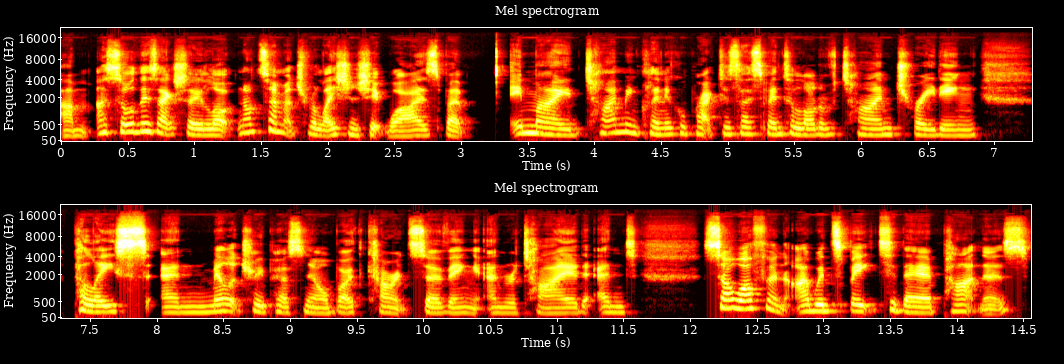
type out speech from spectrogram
Um, I saw this actually a lot, not so much relationship wise, but in my time in clinical practice, I spent a lot of time treating police and military personnel, both current serving and retired. And so often I would speak to their partners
